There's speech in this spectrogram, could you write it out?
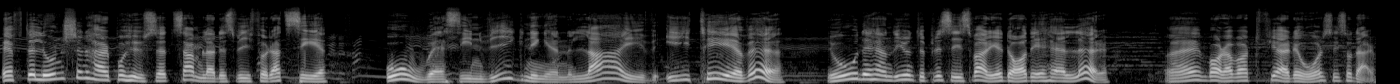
Efter lunchen här på huset samlades vi för att se OS-invigningen live i TV. Jo, det händer ju inte precis varje dag det heller. Nej, bara vart fjärde år, sådär.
